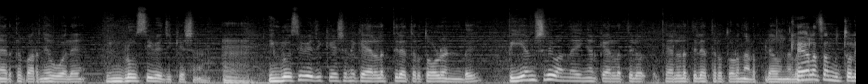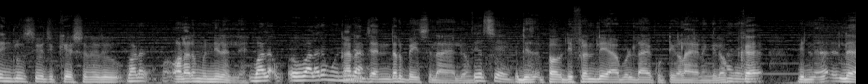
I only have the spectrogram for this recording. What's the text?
നേരത്തെ പറഞ്ഞതുപോലെ ഇൻക്ലൂസീവ് എഡ്യൂക്കേഷൻ ആണ്. ഇൻക്ലൂസീവ് എഡ്യൂക്കേഷൻ കേരളത്തിൽ എത്രത്തോളം ഉണ്ട്? പി എം ശ്രീ വന്നു കഴിഞ്ഞാൽ കേരളത്തിൽ കേരളത്തിൽ എത്രത്തോളം നടപ്പിലാവുന്ന കേരള സംബന്ധിച്ചോളം ഇൻക്ലൂസീവ് എഡ്യൂക്കേഷൻ ഒരു വളരെ മുന്നിലല്ലേ? വളരെ മുന്നിൽ കാരണം ജെൻഡർ ബേസിലായാലും തീർച്ചയായും. ഡിഫറെന്റ് ഡിഫറെന്റ്ലി ഏബിൾഡ് ആയ കുട്ടികളാണെങ്കിലും ഒക്കെ പിന്നെ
